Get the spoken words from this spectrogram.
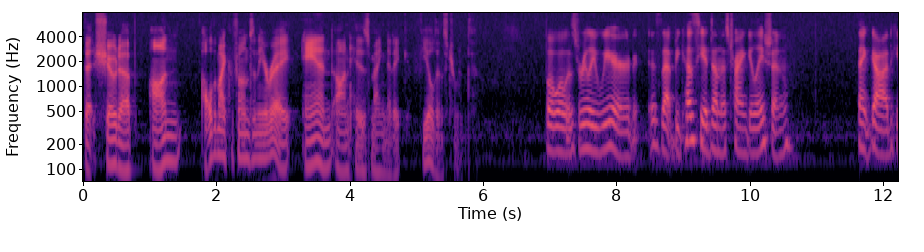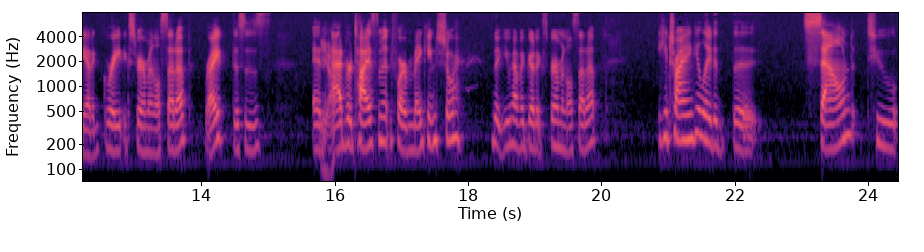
that showed up on all the microphones in the array and on his magnetic field instrument. But what was really weird is that because he had done this triangulation, thank God he had a great experimental setup, right? This is an Yeah. advertisement for making sure that you have a good experimental setup. He triangulated the sound to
